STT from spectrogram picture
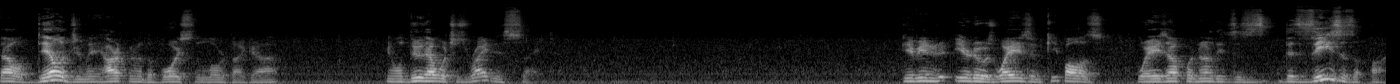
Thou wilt diligently hearken to the voice of the Lord thy God, and will do that which is right in his sight. Give ear to his ways and keep all his ways up with none of these diseases upon you.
